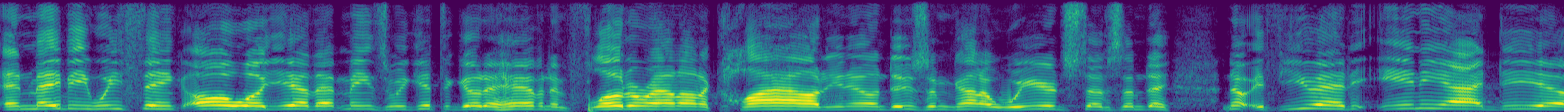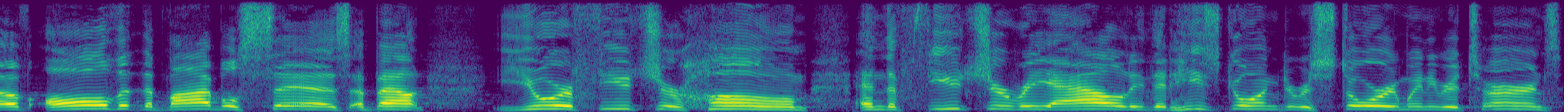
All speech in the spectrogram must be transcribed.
And maybe we think, oh, well, yeah, that means we get to go to heaven and float around on a cloud, you know, and do some kind of weird stuff someday. No, if you had any idea of all that the Bible says about your future home and the future reality that He's going to restore when He returns,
